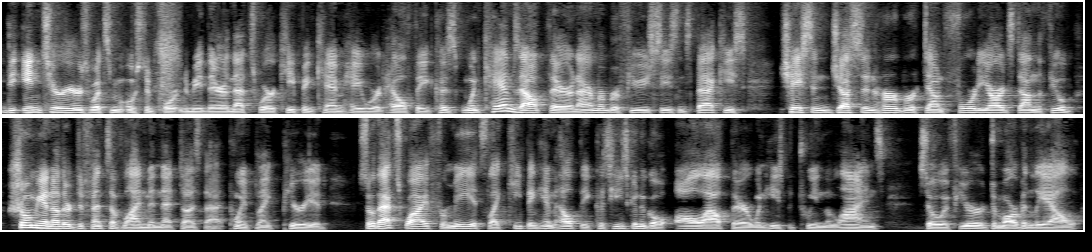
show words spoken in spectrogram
The interior is what's most important to me there, and that's where keeping Cam Heyward healthy. Because when Cam's out there, and I remember a few seasons back, he's chasing Justin Herbert down 40 yards down the field. Show me another defensive lineman that does that, point blank, period. So that's why for me, it's like keeping him healthy because he's going to go all out there when he's between the lines. So if you're DeMarvin Leal,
